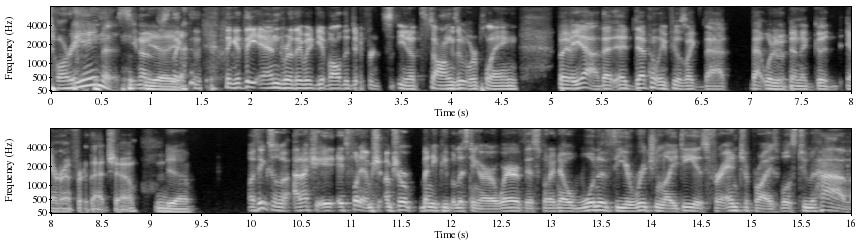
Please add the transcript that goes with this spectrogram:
Tori Amos. You know, Yeah, just like the thing at the end where they would give all the different you know songs that were playing. But yeah, that it definitely feels like that that would have been a good era for that show. Yeah. I think so. And actually, it's funny. I'm sure, I'm sure many people listening are aware of this, but I know one of the original ideas for Enterprise was to have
